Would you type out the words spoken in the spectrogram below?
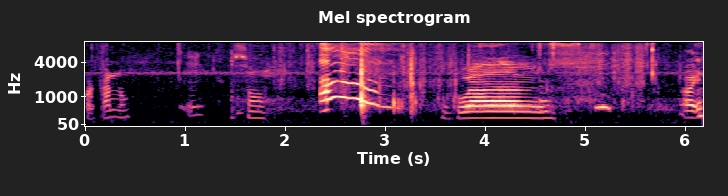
Para acá no. Mm. Eso. Guau. Ay,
